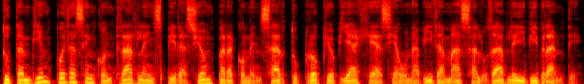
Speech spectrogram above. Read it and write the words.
tú también puedas encontrar la inspiración para comenzar tu propio viaje hacia una vida más saludable y vibrante.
